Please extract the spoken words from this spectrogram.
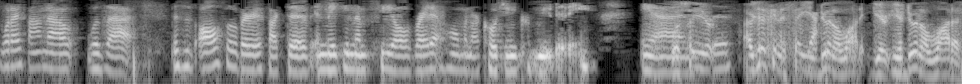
What I found out was that this is also very effective in making them feel right at home in our coaching community. Well, so you're, I was just going to say you're Yeah. doing a lot. You're you're doing a lot of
